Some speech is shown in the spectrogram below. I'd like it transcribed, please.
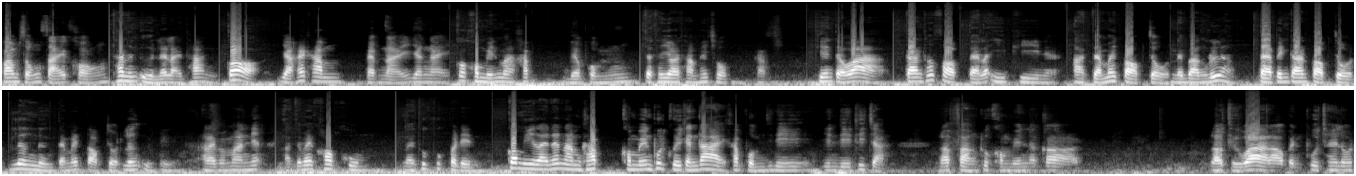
ความสงสัยของท่านอื่นๆ หลาย ๆ ท่าน ก็อยากให้ทำแบบไหนยังไงก็คอมเมนต์มาครับ เดี๋ยวผมจะทยอยทำให้ชมครับ เพียงแต่ว่าการทดสอบแต่ละ EP เนี่ยอาจจะไม่ตอบโจทย์ในบางเรื่อง แต่เป็นการตอบโจทย์เรื่องหนึ่ง แต่ไม่ตอบโจทย์เรื่องอื่นๆ อะไรประมาณนี้อาจจะไม่ครอบคลุมในทุกๆประเด็น ก็มีอะไรแนะนำครับ คอมเมนต์พูดคุยกันได้ครับ ผมยินดียินดีที่จะรับฟังทุกคอมเมนต์แล้วก็ เราถือว่าเราเป็นผู้ใช้รถ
